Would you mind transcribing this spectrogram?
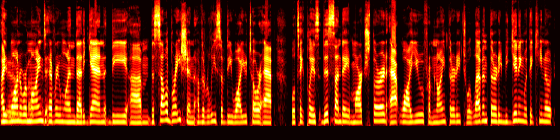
I you. want to remind everyone that again, the um, the celebration of the release of the YU Torah app will take place this Sunday, March 3rd at YU from 9:30 to 11:30, beginning with a keynote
